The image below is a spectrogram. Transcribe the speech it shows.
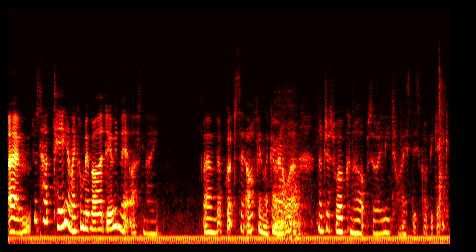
Um, just had tea and I couldn't be bothered doing it last night. And I've got to set off in like an hour. And I've just woken up so I need to ice this coffee cake.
